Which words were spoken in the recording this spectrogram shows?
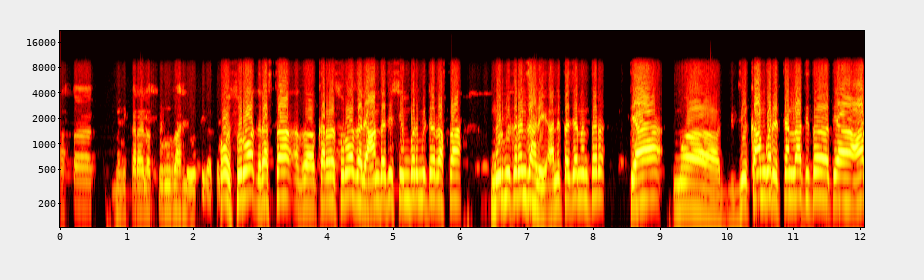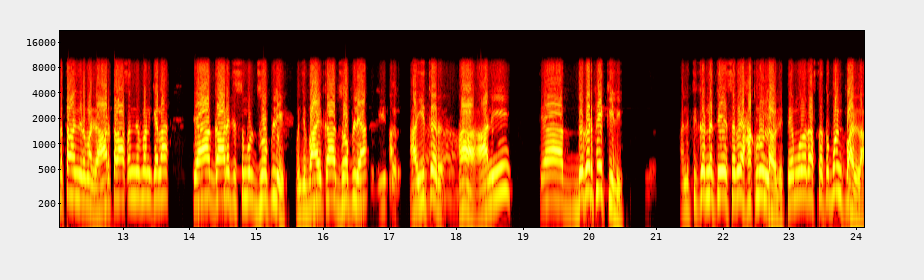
रस्ता म्हणजे करायला सुरू झाली होती का? हो सुरुवात रस्ता करायला सुरुवात झाली. अंदाजे शंभर मीटर रस्ता मुर्मीकरण झाले आणि त्याच्यानंतर त्या जे कामगार आहेत त्यांना तिथं त्या अडथळा निर्माण झाला. अडथळा असा निर्माण केला त्या गाड्याच्या समोर झोपली. म्हणजे बायका झोपल्या. इतर. हा आणि त्या दगडफेक केली. आणि तिकडनं ते सगळे हाकलून लावले. त्यामुळे रस्ता तो बंद पाडला.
